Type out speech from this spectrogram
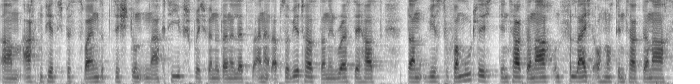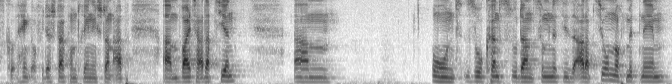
48 ähm, bis 72 Stunden aktiv, sprich wenn du deine letzte Einheit absolviert hast, dann den Rest Day hast, dann wirst du vermutlich den Tag danach und vielleicht auch noch den Tag danach, es hängt auch wieder stark vom Trainingsstand ab, weiter adaptieren. Ähm, Und so könntest du dann zumindest diese Adaption noch mitnehmen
